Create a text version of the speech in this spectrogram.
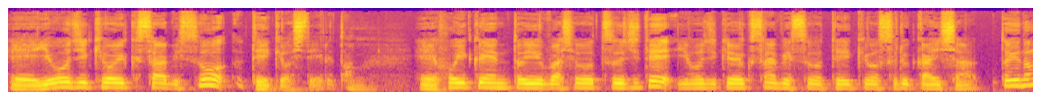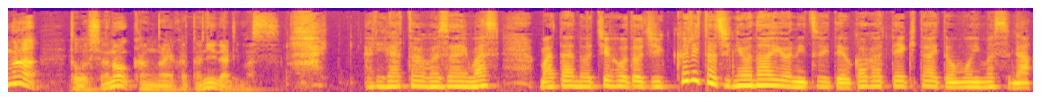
えー、幼児教育サービスを提供していると。うんえー、保育園という場所を通じて幼児教育サービスを提供する会社というのが当社の考え方になります。はい。ありがとうございます。また後ほどじっくりと事業内容について伺っていきたいと思いますが、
